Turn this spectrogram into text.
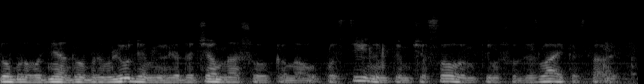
Доброго дня добрим людям і глядачам нашого каналу. Постійним, тимчасовим, тим, що дизлайки ставлять.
